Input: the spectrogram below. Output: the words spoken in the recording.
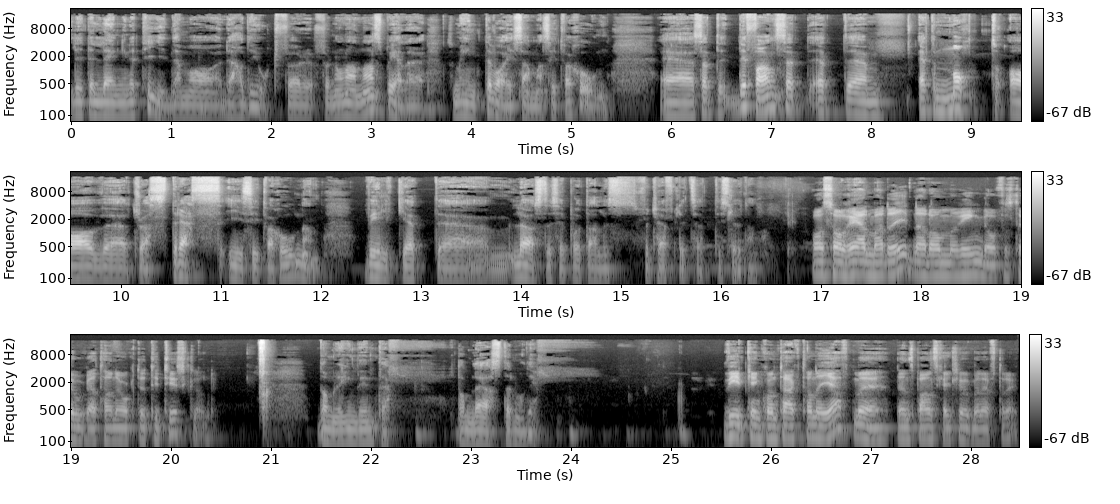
lite längre tid än vad det hade gjort för, för någon annan spelare som inte var i samma situation. Så att det fanns ett, ett, ett mått av tror jag, stress i situationen, vilket löste sig på ett alldeles förträffligt sätt i slutändan. Vad sa Real Madrid när de ringde och förstod att han åkte till Tyskland? De ringde inte de läste nog det. Vilken kontakt har ni haft med den spanska klubben efter det?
